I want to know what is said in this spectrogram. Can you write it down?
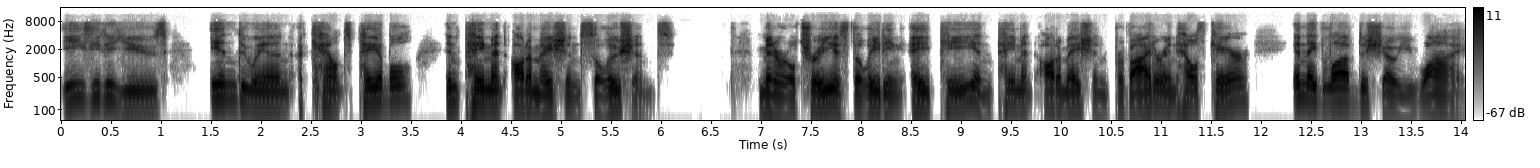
easy to use, end to end accounts payable and payment automation solutions. MineralTree is the leading AP and payment automation provider in healthcare, and they'd love to show you why.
